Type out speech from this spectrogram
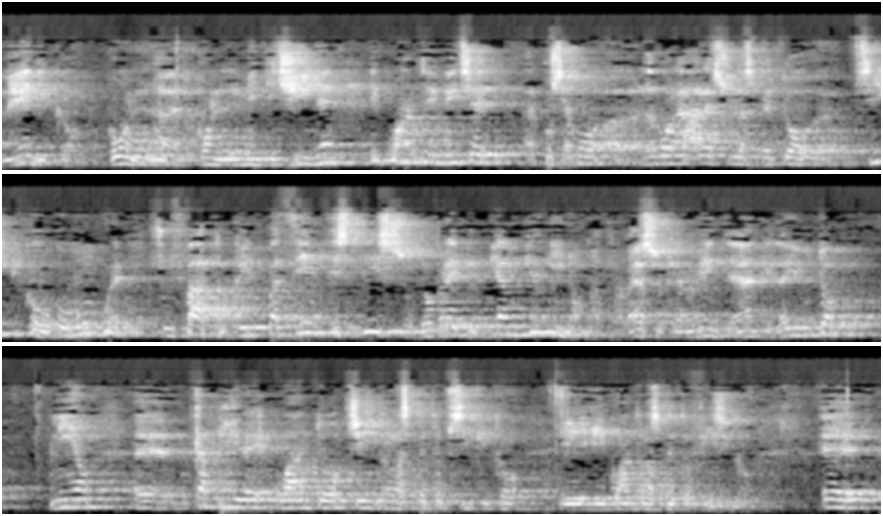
medico, con, eh, con, le medicine e quanto invece eh, possiamo eh, lavorare sull'aspetto eh, psichico o comunque sul fatto che il paziente stesso dovrebbe pian pianino, attraverso chiaramente anche l'aiuto, mio eh, capire quanto c'entra l'aspetto psichico e, e quanto l'aspetto fisico. Eh,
